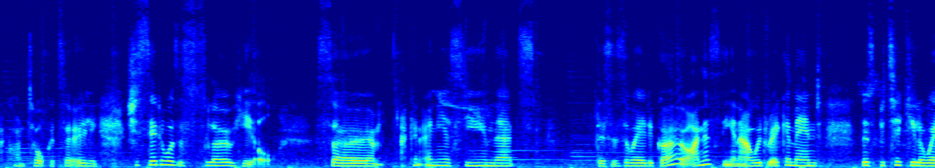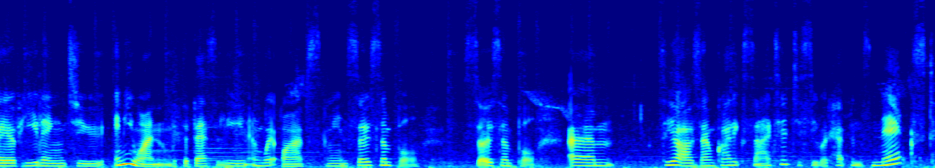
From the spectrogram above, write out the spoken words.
I can't talk it's so early. She said it was a slow heal. So I can only assume that this is the way to go honestly. And I would recommend this particular way of healing to anyone with the Vaseline and wet wipes. I mean so simple so simple. Um, so yeah, so I'm quite excited to see what happens next.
